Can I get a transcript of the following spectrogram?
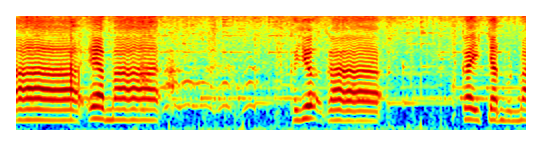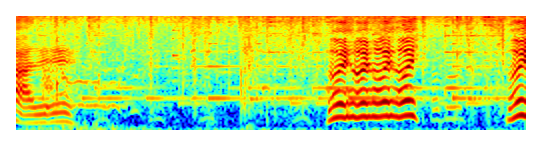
อ่าแอมมาก็เยอะกะไก่จันทร์บนมาเลย เฮ้ยเฮ้ยเฮ้ยเฮ้ยเฮ้ย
